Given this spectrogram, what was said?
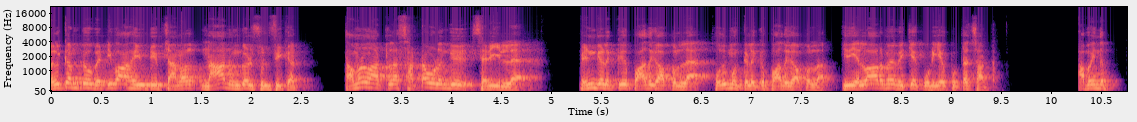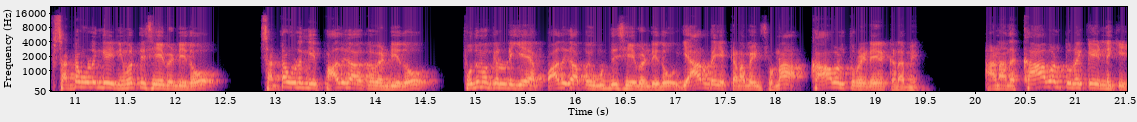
வெல்கம் டு வெட்டிவாக யூடியூப் சேனல் நான் உங்கள் சுல்ஃபிகர். தமிழ்நாட்டில் சட்ட ஒழுங்கு சரியில்லை. பெண்களுக்கு பாதுகாப்பு இல்லை. பொதுமக்களுக்கு பாதுகாப்பு இல்லை. இது எல்லாருமே வைக்கக்கூடிய குற்றச்சாட்டு. அப்போ இந்த சட்ட ஒழுங்கை நிவர்த்தி செய்ய வேண்டியதோ சட்ட ஒழுங்கை பாதுகாக்க வேண்டியதோ பொதுமக்களுடைய பாதுகாப்பை உறுதி செய்ய வேண்டியதோ யாருடைய கடமைன்னு சொன்னால் காவல்துறையுடைய கடமை. ஆனால் அந்த காவல்துறைக்கே இன்னைக்கு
